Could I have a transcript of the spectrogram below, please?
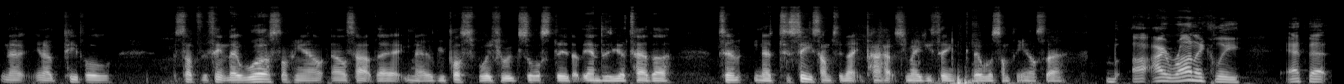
you know, you know, people started to think there was something else out there. You know, it'd be possible if you were exhausted at the end of your tether to you know to see something that perhaps made you think there was something else there. Uh, ironically, at that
